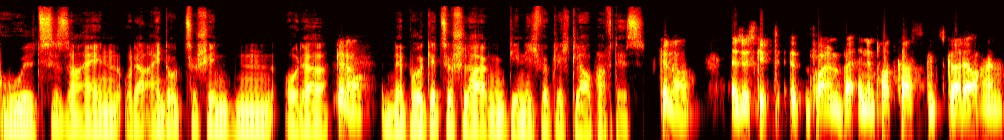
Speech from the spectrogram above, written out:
cool zu sein oder Eindruck zu schinden oder genau. eine Brücke zu schlagen, die nicht wirklich glaubhaft ist. Genau. Also es gibt äh, vor allem bei, in den Podcasts gibt es gerade auch einen,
